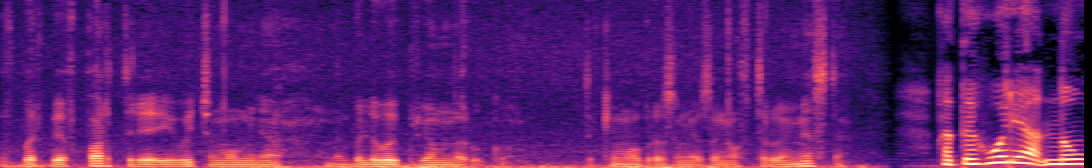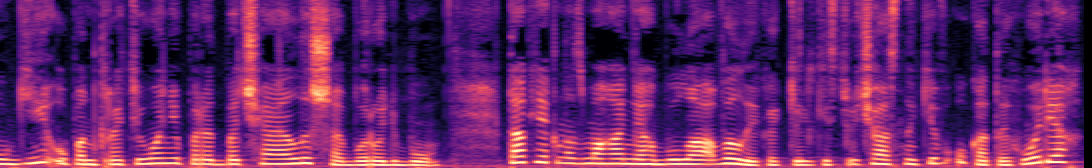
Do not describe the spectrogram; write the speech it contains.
в борьбе в партере и вытянул меня на болевой прием на руку. Таким образом я занял второе место. Категорія ноугі у панкратіоні передбачає лише боротьбу. Так як на змаганнях була велика кількість учасників у категоріях,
